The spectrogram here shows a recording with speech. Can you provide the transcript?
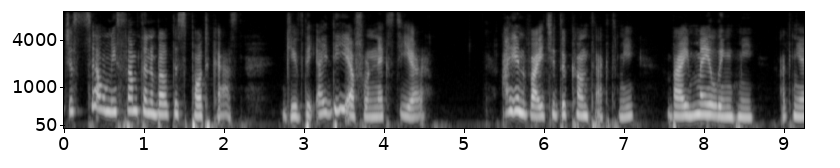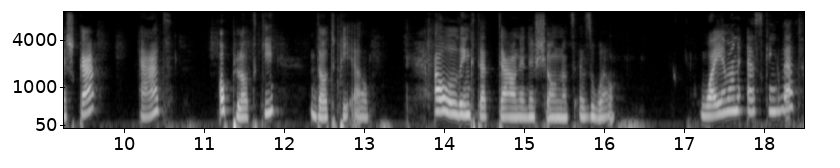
just tell me something about this podcast, give the idea for next year. I invite you to contact me by mailing me agnieszka at oplotki.pl. I'll link that down in the show notes as well. Why am I asking that?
